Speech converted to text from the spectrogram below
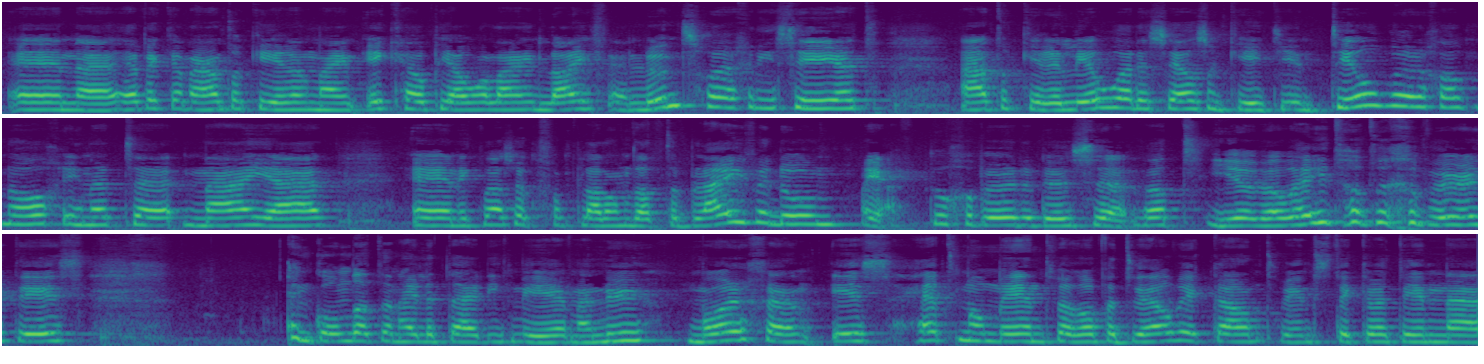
En uh, heb ik een aantal keren mijn Ik Help Jou Online live en lunch georganiseerd. Een aantal keren Leeuwarden, zelfs een keertje in Tilburg ook nog in het najaar. En ik was ook van plan om dat te blijven doen. Maar ja, toen gebeurde dus wat je wel weet dat er gebeurd is. En kon dat een hele tijd niet meer. Maar nu, morgen, is het moment waarop het wel weer kan. Tenminste, ik heb het in uh,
